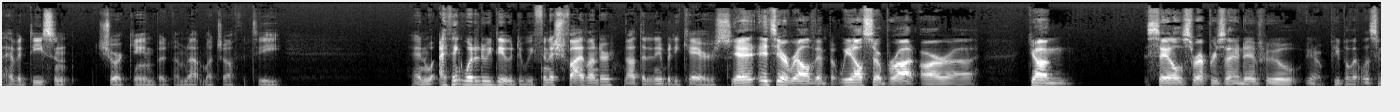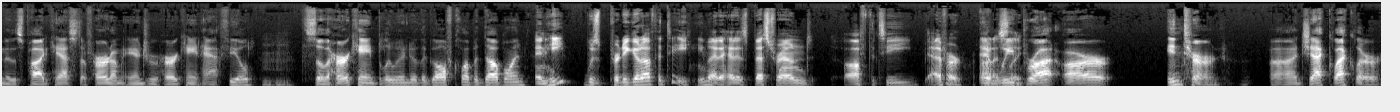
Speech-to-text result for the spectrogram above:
I have a decent short game, but I'm not much off the tee. And I think what did we do? Did we finish five under? Not that anybody cares. Yeah, it's irrelevant, but we also brought our uh, young sales representative who, you know, people that listen to this podcast have heard him, Andrew Hurricane Hatfield. Mhm. So the Hurricane blew into the Golf Club of Dublin, And he was pretty good off the tee. He might have had his best round off the tee ever. and we brought our intern, uh, Jack Leckler.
